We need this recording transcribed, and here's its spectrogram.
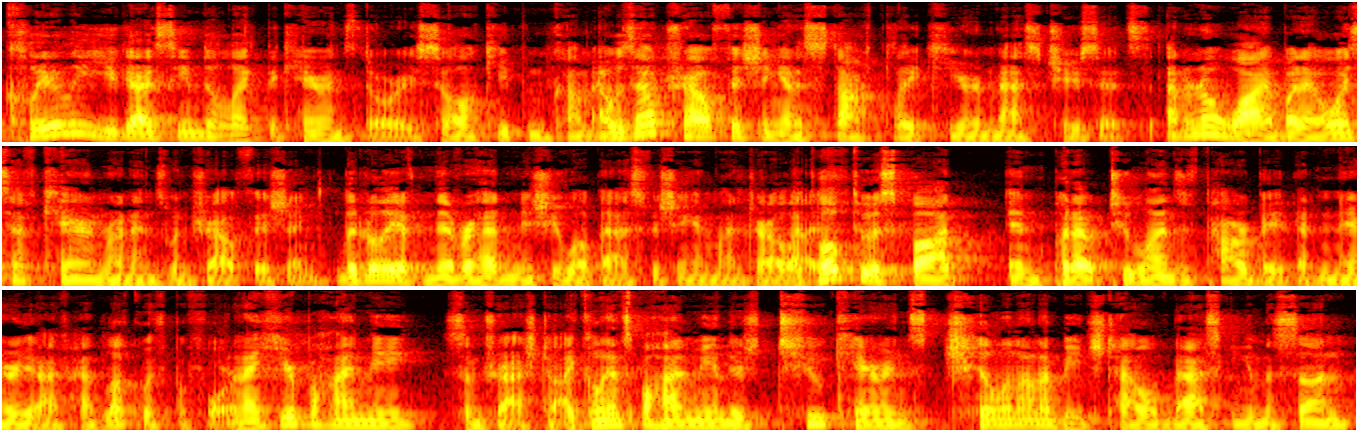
Clearly, you guys seem to like the Karen stories, so I'll keep them coming. I was out trout fishing at a stocked lake here in Massachusetts. I don't know why, but I always have Karen run ins when trout fishing. Literally, I've never had an issue while bass fishing in my entire life. I pull up to a spot and put out two lines of power bait at an area I've had luck with before. And I hear behind me some trash talk. I glance behind me and there's two Karens chilling on a beach towel, basking in the sun,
